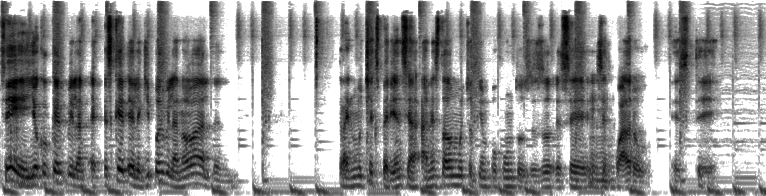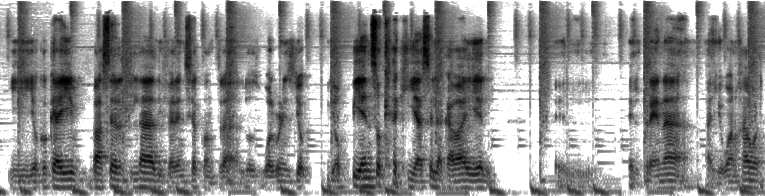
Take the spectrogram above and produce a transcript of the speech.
sí, yo creo que es que el equipo de Villanova traen mucha experiencia, han estado mucho tiempo juntos, eso, ese, ese cuadro, este, y yo creo que ahí va a ser la diferencia contra los Wolverines. Yo, yo pienso que aquí ya se le acaba ahí el, el, tren a, a Howard.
